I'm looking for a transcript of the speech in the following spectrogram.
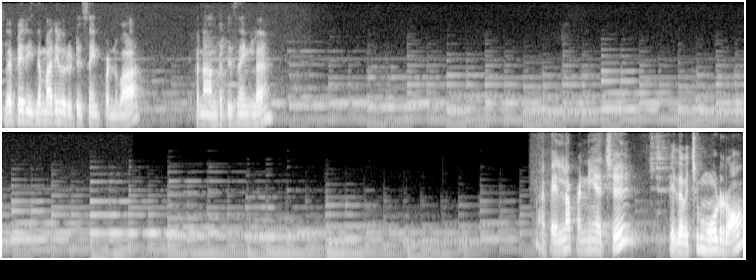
சில பேர் இந்த மாதிரி ஒரு டிசைன் பண்ணுவா. இப்போ நான் அந்த டிசைனில் இப்போ எல்லாம் பண்ணியாச்சு. இப்போ இதை வச்சு மூடுறோம்.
